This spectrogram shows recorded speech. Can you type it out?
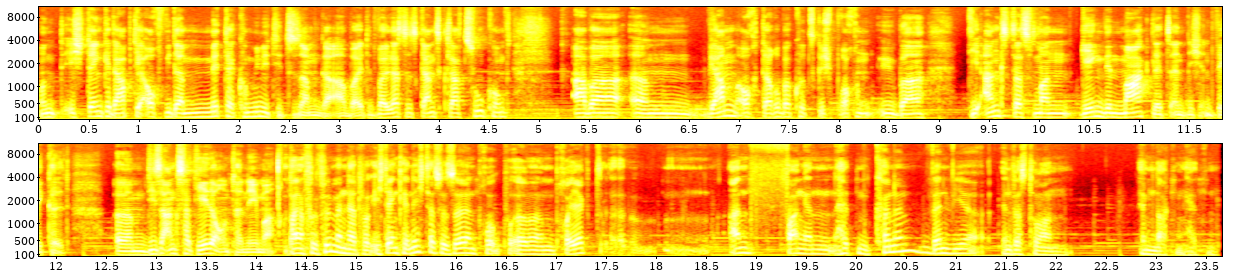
und ich denke, da habt ihr auch wieder mit der Community zusammengearbeitet, weil das ist ganz klar Zukunft. Aber ähm, wir haben auch darüber kurz gesprochen, über die Angst, dass man gegen den Markt letztendlich entwickelt. Ähm, diese Angst hat jeder Unternehmer. Beim Fulfillment Network, ich denke nicht, dass wir so ein Pro äh, Projekt äh, anfangen hätten können, wenn wir Investoren im Nacken hätten.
